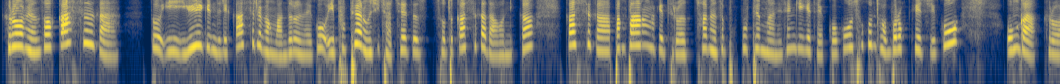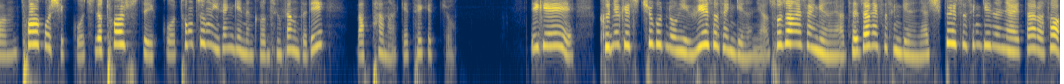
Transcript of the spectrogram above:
그러면서 가스가 또 이 유해균들이 가스를 막 만들어내고 이 부패한 음식 자체에서도 가스가 나오니까 가스가 빵빵하게 들어차면서 복부팽만이 생기게 될 거고 속은 더부룩해지고 온갖 그런 토하고 싶고 진짜 토할 수도 있고 통증이 생기는 그런 증상들이 나타나게 되겠죠. 이게 근육의 수축 운동이 위에서 생기느냐, 소장에서 생기느냐, 대장에서 생기느냐, 식도에서 생기느냐에 따라서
